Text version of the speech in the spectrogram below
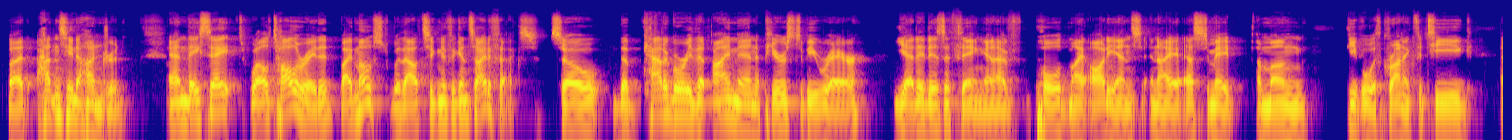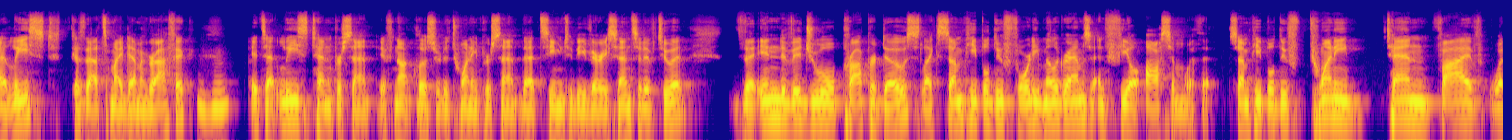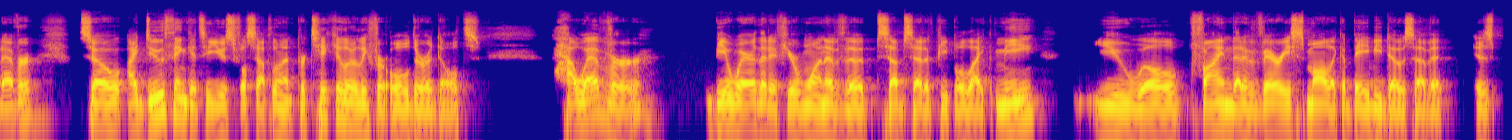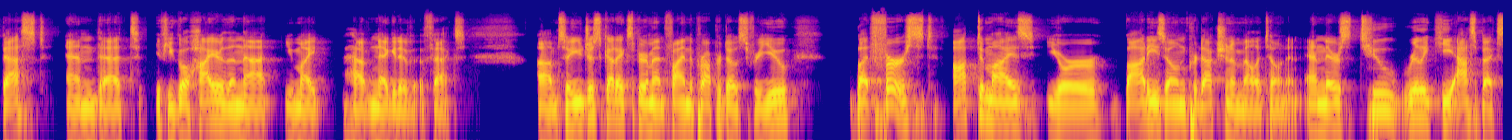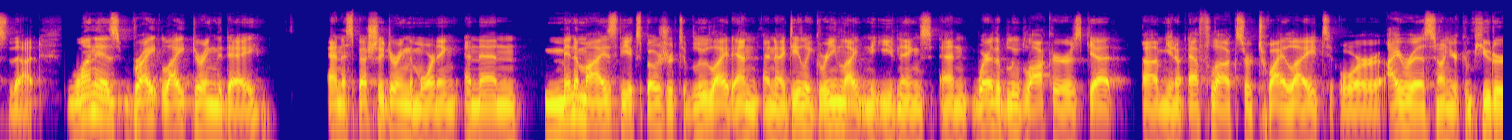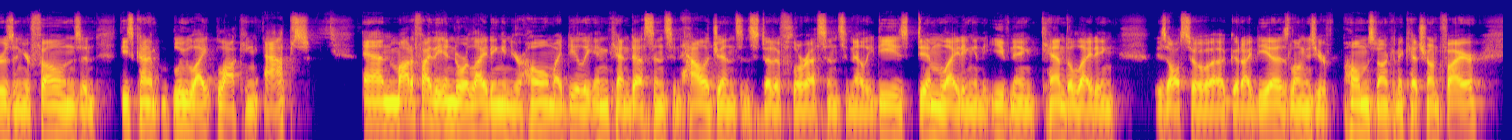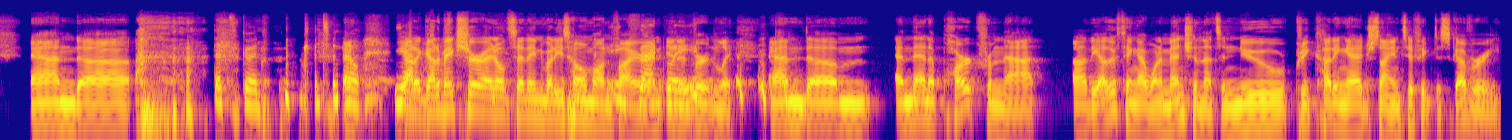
But hadn't seen 100. And they say it's well tolerated by most without significant side effects. So the category that I'm in appears to be rare, yet it is a thing. And I've polled my audience and I estimate among people with chronic fatigue, at least, because that's my demographic, mm-hmm. it's at least 10%, if not closer to 20%, that seem to be very sensitive to it. The individual proper dose, like some people do 40 milligrams and feel awesome with it. Some people do 20, 10, 5, whatever. So I do think it's a useful supplement, particularly for older adults. However, be aware that if you're one of the subset of people like me, you will find that a very small, like a baby dose of it is best. And that if you go higher than that, you might have negative effects. Um, so you just got to experiment, find the proper dose for you. But first, optimize your body's own production of melatonin. And there's two really key aspects to that. One is bright light during the day, and especially during the morning, and then minimize the exposure to blue light and, and ideally green light in the evenings and wear the blue blockers, get um, you know, Flux or Twilight or Iris on your computers and your phones and these kind of blue light blocking apps and modify the indoor lighting in your home, ideally incandescents and halogens instead of fluorescents and LEDs. Dim lighting in the evening, candle lighting is also a good idea as long as your home's not going to catch on fire. And uh, that's good. good to know. Yeah, got to make sure I don't set anybody's home on fire exactly. inadvertently. and um, and then apart from that, Uh, the other thing I want to mention that's a new, pretty cutting edge scientific discovery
